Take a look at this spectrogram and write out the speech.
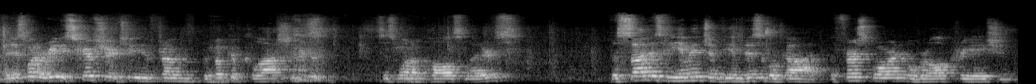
I just want to read a scripture to you from the book of Colossians. This is one of Paul's letters. The Son is the image of the invisible God, the firstborn over all creation.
